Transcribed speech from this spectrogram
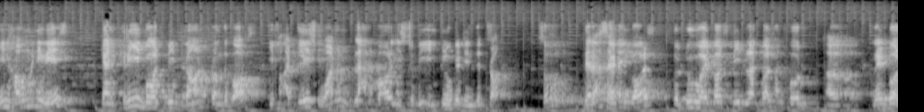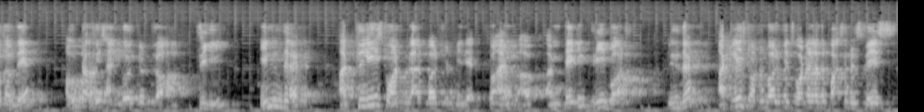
In how many ways can three balls be drawn from the box if at least one black ball is to be included in the draw? So there are certain balls, so two white balls, three black balls, and four uh, red balls are there. Out of which I am going to draw three. In that, at least one black ball should be there. So I am uh, I'm taking three balls. In that, at least one ball means what are the possible ways?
